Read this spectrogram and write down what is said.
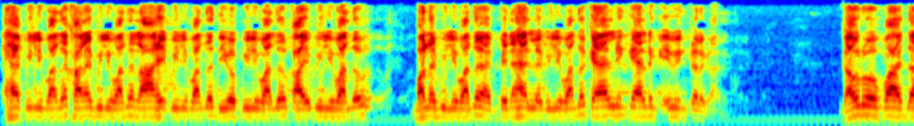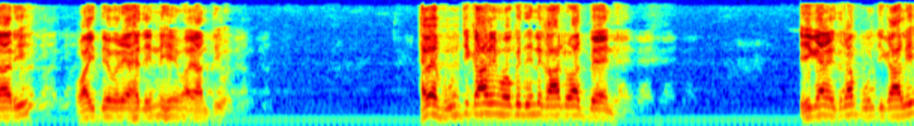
ඇහැ පිළිබඳ කන පිළිබඳ නාහය පිළිබඳ දිව පිළිබඳ කය පිළිබඳ බඩ පිළිබඳ පෙනහැල්ල පිළිබඳ කෑල්ලින් කෑල්ලට එවින් කරගන්න. ගෞරව උපාධාරී වෛද්‍යවරයා හැදෙන්නේ එහෙම යන්තිවට. හැබැයි පුංචි කාලේ මොක දෙන්න කාටවත් බෑනේ. ඒ කියන්නේ විතරක් පුංචි කාලේ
